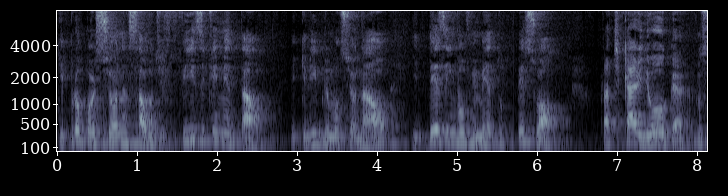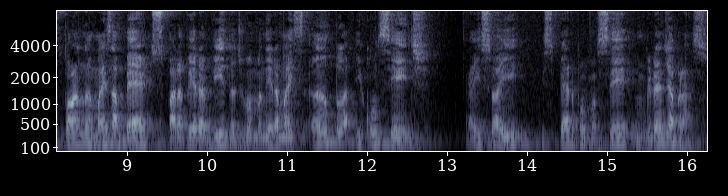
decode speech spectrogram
que proporciona saúde física e mental, equilíbrio emocional e desenvolvimento pessoal. Praticar yoga nos torna mais abertos para ver a vida de uma maneira mais ampla e consciente. É isso aí, espero por você, um grande abraço.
